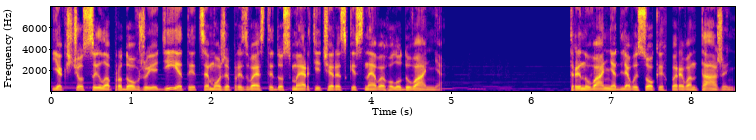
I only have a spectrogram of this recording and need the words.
Якщо сила продовжує діяти, це може призвести до смерті через кисневе голодування. Тренування для високих перевантажень.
